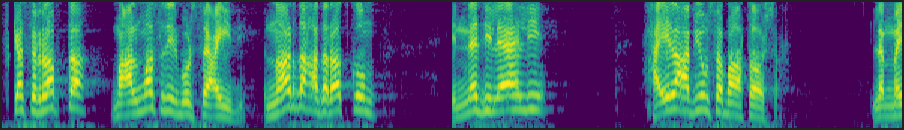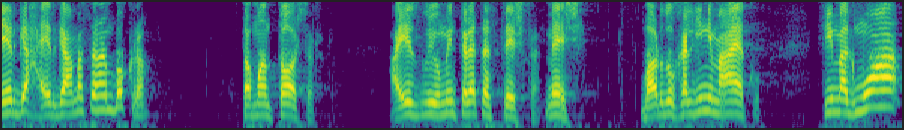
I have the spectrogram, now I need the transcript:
في كاس الرابطة مع المصري البورسعيدي. النهارده حضراتكم النادي الأهلي هيلعب يوم 17 لما يرجع هيرجع مثلا بكرة. 18 عايز له يومين ثلاثة استشفاء. ماشي. برضه خليني معاكم. في مجموعة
